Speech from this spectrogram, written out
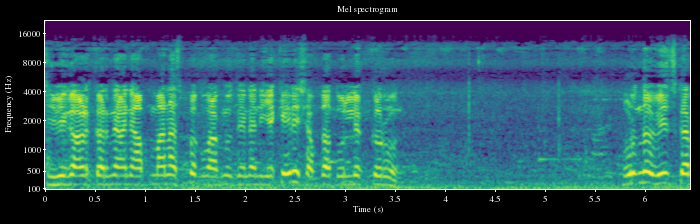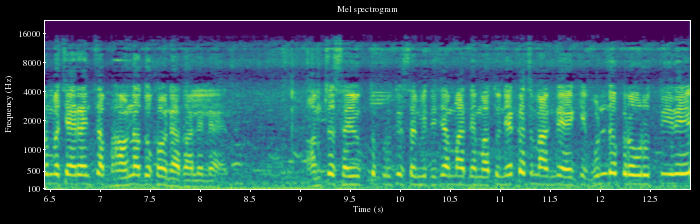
शिवीगाळ करणे आणि अपमानास्पद वागणूक देणे आणि एकेरी शब्दात उल्लेख करून पूर्ण वीज कर्मचाऱ्यांच्या भावना दुखवण्यात आलेल्या आहेत. आमच्या संयुक्त कृती समितीच्या माध्यमातून एकच मागणी आहे की गुंड प्रवृत्तीने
